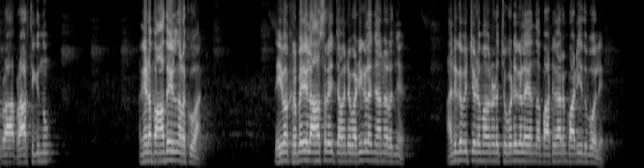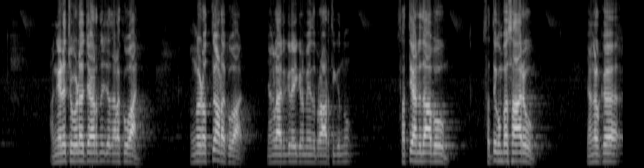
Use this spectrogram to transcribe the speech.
പ്രാ- പ്രാർത്ഥിക്കുന്നു. അങ്ങയുടെ പാതയിൽ നടക്കുവാൻ. ദൈവകൃപയിൽ ആശ്രയിച്ച് അവന്റെ വഴികളെ ഞാൻ അറിഞ്ഞ് അനുഗമിച്ചിടും അവനുടെ ചുവടുകളെ എന്ന പാട്ടുകാരൻ പാടിയതുപോലെ അങ്ങയുടെ ചുവട് ചേർന്ന് നടക്കുവാൻ അങ്ങയുടെ ഒത്ത് നടക്കുവാൻ ഞങ്ങൾ അനുഗ്രഹിക്കണമേ എന്ന് പ്രാർത്ഥിക്കുന്നു. സത്യാനുതാപവും സത്യകുംഭസാരവും ഞങ്ങൾക്ക്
